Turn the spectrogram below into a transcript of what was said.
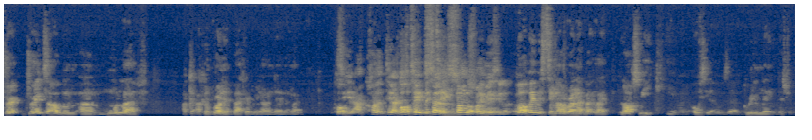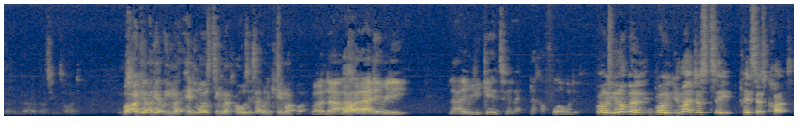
Drake, Drake's album, um, More Life. I can, I can run it back every now and then and like. See, I can't do. it. I Pop just take Baby's certain thing, songs Pop from Baby's it. thing. But Baby's thing, I ran that back like last week. Even obviously it was uh, Green Lane District. I think that that was hard. But I get, I get what you mean. Like Headie One's thing, like I was excited when it came out, but But nah, I, Nah. felt like I didn't really, like I didn't really get into it like like I thought I would have. Bro, you're not gonna, bro. You might just say Princess Cut,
